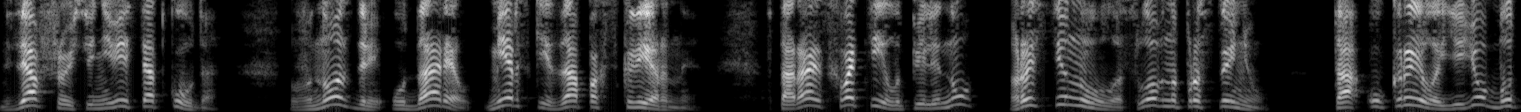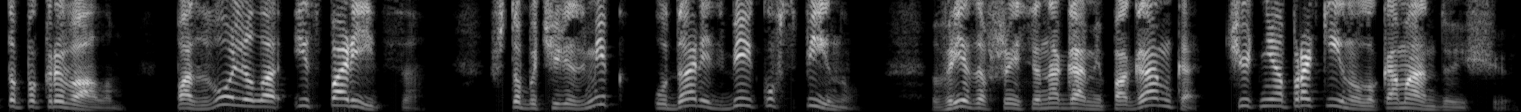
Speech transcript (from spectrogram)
взявшуюся невесть откуда. В ноздри ударил мерзкий запах скверны. Вторая схватила пелену, растянула, словно простыню. Та укрыла ее, будто покрывалом, позволила испариться, чтобы через миг ударить бейку в спину. Врезавшаяся ногами поганка чуть не опрокинула командующую.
